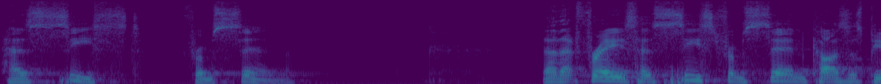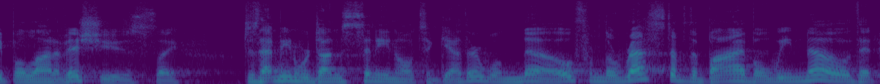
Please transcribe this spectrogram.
has ceased from sin. Now, that phrase has ceased from sin causes people a lot of issues. Like, does that mean we're done sinning altogether? Well, no. From the rest of the Bible, we know that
